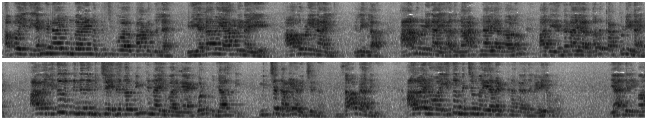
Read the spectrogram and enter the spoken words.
அப்போ இது எங்கள் நாய் உங்க நாய் நான் பிரித்து பார்க்கறது இல்லை இது எல்லாமே யாருடைய நாய்? அவருடைய நாய். இல்லைங்களா? ஆண்டருடைய நாய். அது நாட்டு நாயாக இருந்தாலும் அது எந்த நாயாக இருந்தாலும் கற்புடைய நாய். ஆக இது தின்னது மிச்சம். இது வீட்டு நாய் பாருங்க. கொழுப்பு ஜாஸ்தி. மிச்சம் நிறைய வச்சிருங்க. சாப்பிடாதீங்க. அதெல்லாம் இது மிச்சம் இதெல்லாம் எடுத்து நாங்கள் அதை வெளியே போகிறோம் ஏன் தெரியுமா?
